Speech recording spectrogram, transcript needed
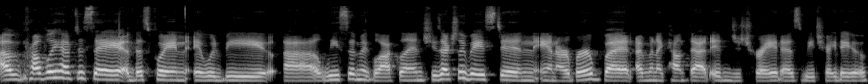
I would probably have to say at this point it would be uh, Lisa McLaughlin. She's actually based in Ann Arbor, but I'm going to count that in Detroit as we try to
